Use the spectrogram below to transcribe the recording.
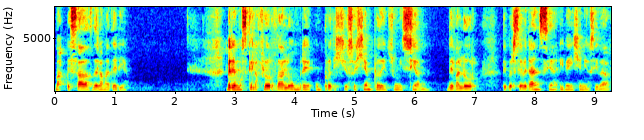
más pesadas de la materia. Veremos que la flor da al hombre un prodigioso ejemplo de insumisión, de valor, de perseverancia y de ingeniosidad.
